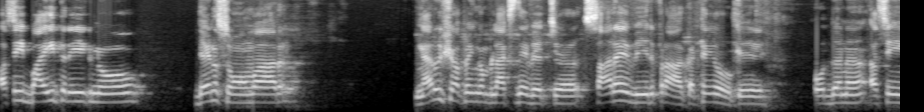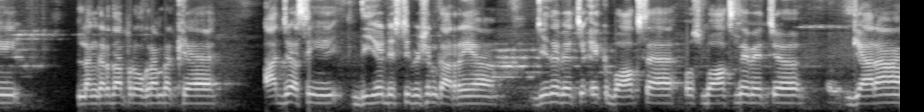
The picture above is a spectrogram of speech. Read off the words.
ਅਸੀਂ 22 ਤਰੀਕ ਨੂੰ ਦਿਨ ਸੋਮਵਾਰ ਨਹਿਰੂ ਸ਼ਾਪਿੰਗ ਕੰਪਲੈਕਸ ਦੇ ਵਿੱਚ ਸਾਰੇ ਵੀਰ ਭਰਾ ਇਕੱਠੇ ਹੋ ਕੇ ਉਦਣ ਅਸੀਂ ਲੰਗਰ ਦਾ ਪ੍ਰੋਗਰਾਮ ਰੱਖਿਆ ਹੈ। ਅੱਜ ਅਸੀਂ ਦੀਏ ਡਿਸਟ੍ਰੀਬਿਊਸ਼ਨ ਕਰ ਰਹੇ ਹਾਂ ਜਿਹਦੇ ਵਿੱਚ ਇੱਕ ਬਾਕਸ ਹੈ। ਉਸ ਬਾਕਸ ਦੇ ਵਿੱਚ 11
